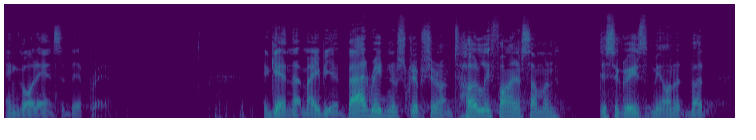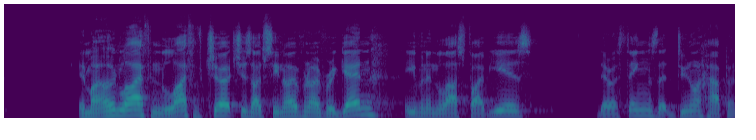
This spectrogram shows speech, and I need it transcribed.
and God answered their prayer. Again, that may be a bad reading of Scripture. I'm totally fine if someone disagrees with me on it, but in my own life and the life of churches, I've seen over and over again, even in the last five years, there are things that do not happen.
